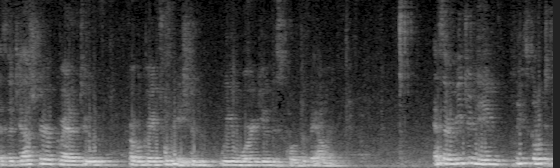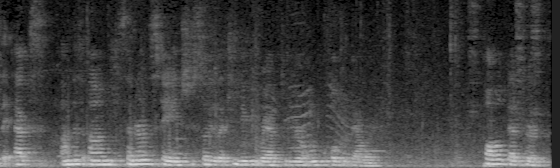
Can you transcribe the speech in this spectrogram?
as a gesture of gratitude from a grateful nation, we award you this quilt of valor. As I read your name, please go to the X on the um, center of the stage so that you may be wrapped in your own quilt of valor. Paul Bedford.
